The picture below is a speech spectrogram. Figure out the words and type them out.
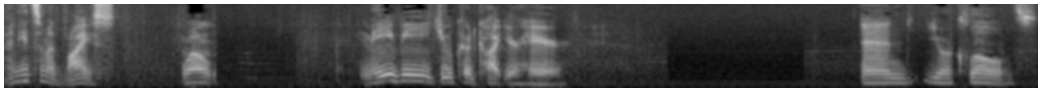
I need some advice. Well, maybe you could cut your hair. And your clothes.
